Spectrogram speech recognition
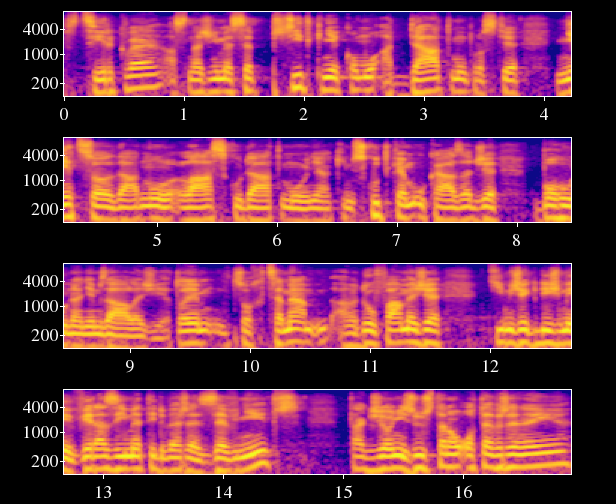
z církve a snažíme se přijít k někomu a dát mu prostě něco, dát mu lásku, dát mu nějakým skutkem ukázat, že Bohu na něm záleží. A to je, co chceme a doufáme, že tím, že když my vyrazíme ty dveře zevnitř, takže oni zůstanou otevřeny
